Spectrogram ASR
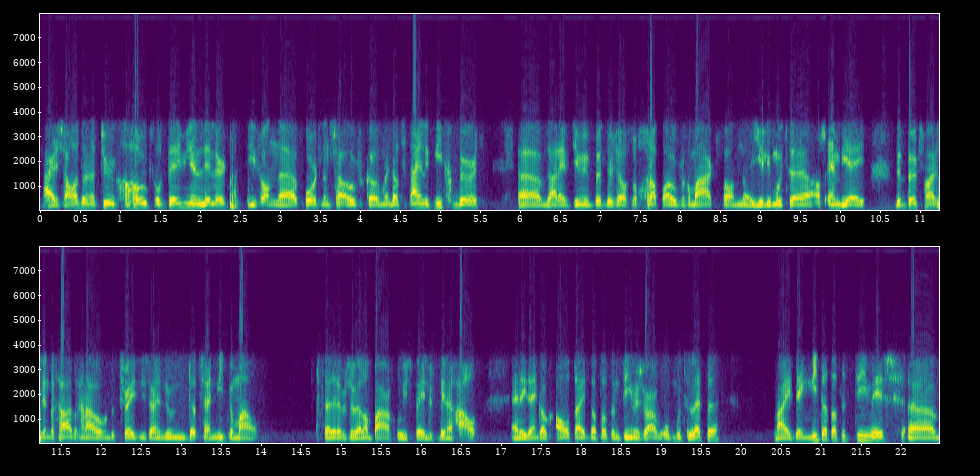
Maar ze hadden natuurlijk gehoopt op Damian Lillard, die van uh, Portland zou overkomen. Dat is uiteindelijk niet gebeurd. Ehm, daar heeft Jimmy Butler zelfs nog grappen over gemaakt. Van jullie moeten als NBA de Bucks maar eens in de gaten gaan houden. Want de trades die zij doen, dat zijn niet normaal. Verder hebben ze wel een paar goede spelers binnengehaald. En ik denk ook altijd dat dat een team is waar we op moeten letten. Maar ik denk niet dat dat het team is ehm,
